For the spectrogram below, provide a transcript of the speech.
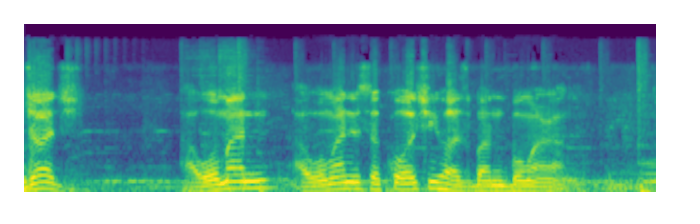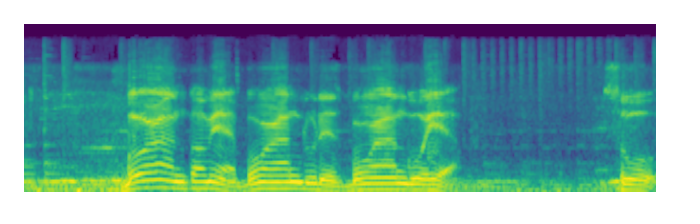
Judge, a woman, a woman is to call she husband boomerang. Boomerang, come here. Boomerang, do this. Boomerang, go here. So,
